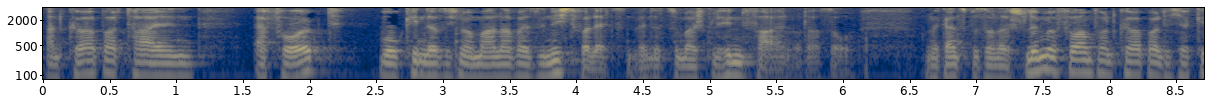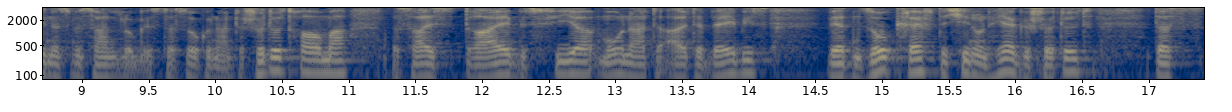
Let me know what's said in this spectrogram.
an Körperteilen erfolgt, wo Kinder sich normalerweise nicht verletzen, wenn sie zum Beispiel hinfallen oder so. Eine ganz besonders schlimme Form von körperlicher Kindesmisshandlung ist das sogenannte Schütteltrauma. Das heißt, drei bis vier Monate alte Babys werden so kräftig hin und her geschüttelt, dass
